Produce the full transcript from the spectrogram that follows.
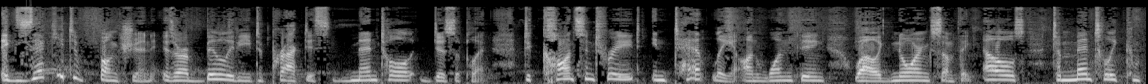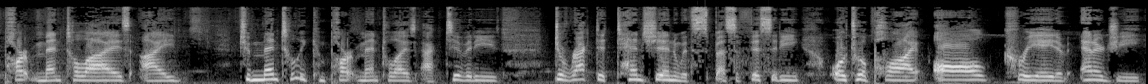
Executive function is our ability to practice mental discipline, to concentrate intently on one thing while ignoring something else, to mentally compartmentalize I to mentally compartmentalize activities, direct attention with specificity, or to apply all creative energy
